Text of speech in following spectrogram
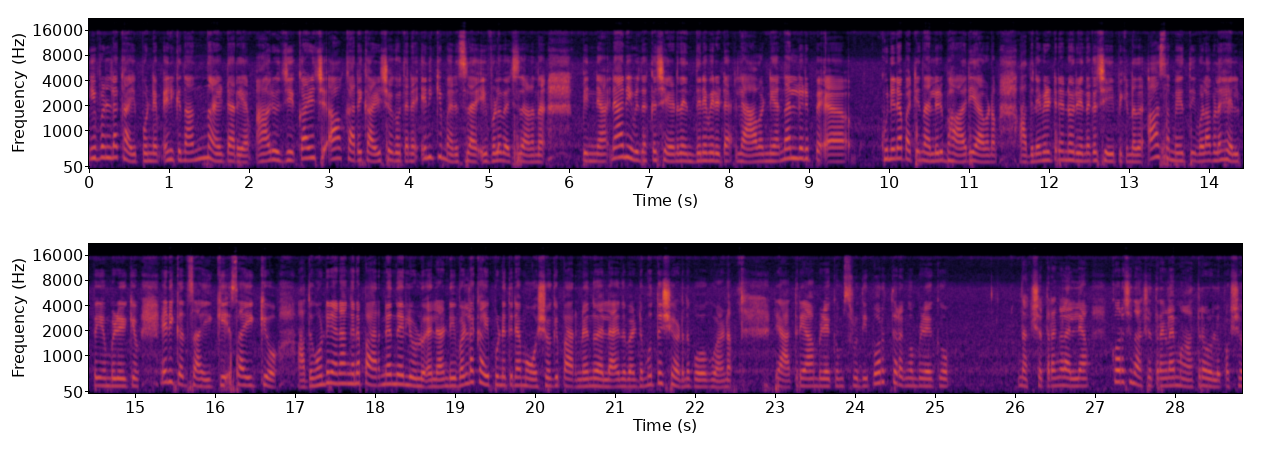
ഇവളുടെ കൈപ്പുണ്യം എനിക്ക് നന്നായിട്ട് അറിയാം. ആ രുചി കഴിച്ച് ആ കറി കഴിച്ചൊക്കെ തന്നെ എനിക്ക് മനസ്സിലായി ഇവൾ വെച്ചതാണെന്ന്. പിന്നെ ഞാൻ ഇതൊക്കെ ചെയ്യണത് എന്തിനു വേണ്ടിയിട്ട്? ലാവണ്യ നല്ലൊരു കുഞ്ഞിനെ പറ്റി നല്ലൊരു ഭാര്യയാവണം. അതിനെ വേണ്ടിയിട്ട് എന്നെ ഓരോന്നൊക്കെ ചെയ്യിപ്പിക്കുന്നത്. ആ സമയത്ത് ഇവൾ അവളെ ഹെൽപ്പ് ചെയ്യുമ്പോഴേക്കും എനിക്കത് സഹിക്ക സഹിക്കുമോ അതുകൊണ്ട് ഞാൻ അങ്ങനെ പറഞ്ഞതന്നേ ഉള്ളൂ. അല്ലാണ്ട് ഇവളുടെ കൈപ്പുണ്യത്തിന് ഞാൻ മോശമൊക്കെ പറഞ്ഞതൊന്നുമല്ല എന്ന് പറഞ്ഞിട്ട് മുത്തശ്ശി അവിടെ നിന്ന് പോകുവാണ്. രാത്രിയാകുമ്പോഴേക്കും ശ്രുതി പുറത്തിറങ്ങുമ്പോഴേക്കും നക്ഷത്രങ്ങളെല്ലാം കുറച്ച് നക്ഷത്രങ്ങളെ മാത്രമേ ഉള്ളൂ. പക്ഷേ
